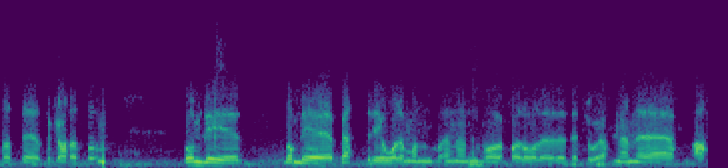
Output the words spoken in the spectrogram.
Så att, såklart att de, de, blir, de blir bättre i år än, än, än var förra året, det, tror jag. Men äh, ja,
